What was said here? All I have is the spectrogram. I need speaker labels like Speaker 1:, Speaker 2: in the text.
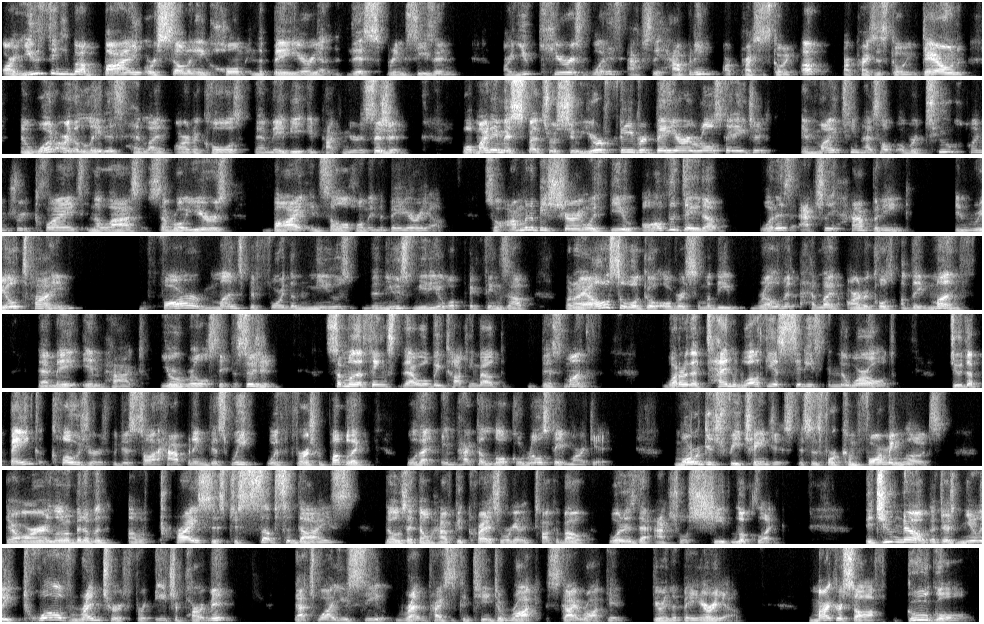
Speaker 1: Are you thinking about buying or selling a home in the Bay Area this spring season? Are you curious what is actually happening? Are prices going up? Are prices going down? And what are the latest headline articles that may be impacting your decision? Well, my name is Spencer Hsu, your favorite Bay Area real estate agent, and my team has helped over 200 clients in the last several years buy and sell a home in the Bay Area. So I'm going to be sharing with you all the data, what is actually happening in real time, far months before the news the news media will pick things up. But I also will go over some of the relevant headline articles of the month that may impact your real estate decision. Some of the things that we'll be talking about this month. What are the 10 wealthiest cities in the world? Do the bank closures, we just saw it happening this week with First Republic, will that impact the local real estate market? Mortgage fee changes. This is for conforming loans there are a little bit of a of prices to subsidize those that don't have good credit. So we're going to talk about what does that actual sheet look like. Did you know that there's nearly 12 renters for each apartment? That's why you see rent prices continue to rock skyrocket here in the Bay Area. Microsoft, Google,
